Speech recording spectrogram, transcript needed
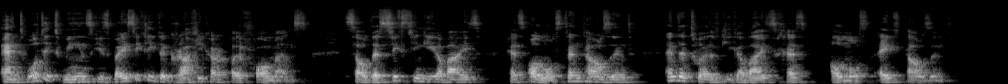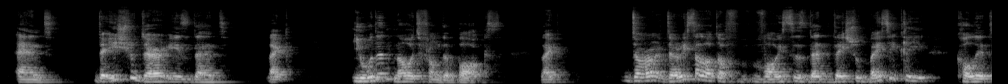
And what it means is basically the graphical performance. So the 16 gigabytes has almost 10,000 and the 12 gigabytes has almost 8,000. And the issue there is that like you wouldn't know it from the box. Like there, are, there is a lot of voices that they should basically call it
